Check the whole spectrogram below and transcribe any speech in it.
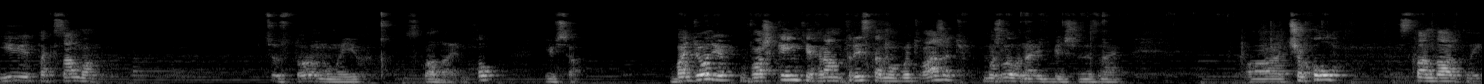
І так само в цю сторону ми їх складаємо. Хоп, і все. Бадьорі, важкенькі, грам 300, мабуть, важать, можливо, навіть більше, не знаю. Чохол стандартний.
